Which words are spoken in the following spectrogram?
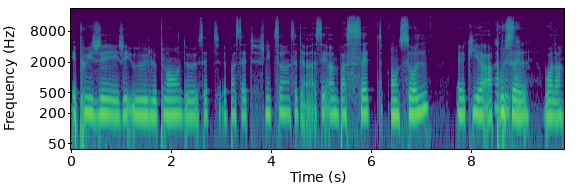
Et puis, j'ai j'ai eu le plan de cette bassette Schnitzer. C'est un- bassette en sol euh, qui est à, Bruxelles. Bruxelles. Voilà.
